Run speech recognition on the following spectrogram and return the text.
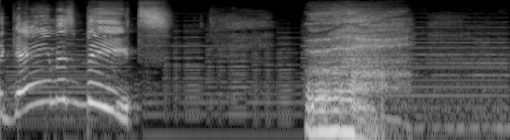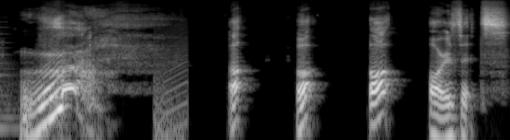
The game is beat! oh, oh, oh! Or is it?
